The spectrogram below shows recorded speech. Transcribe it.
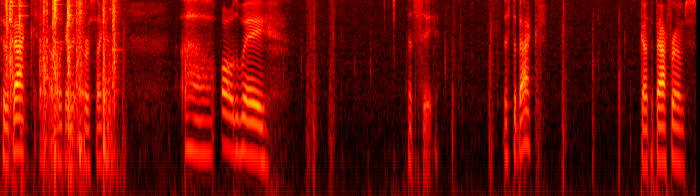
to the back. I'll look at it for a second. Uh, all the way. Let's see. This the back. Got the bathrooms.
